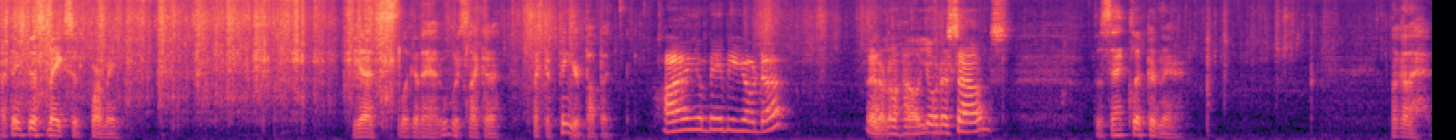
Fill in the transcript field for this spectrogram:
I think this makes it for me. Yes, look at that. Ooh, it's like a like a finger puppet. Hi, I'm Baby Yoda. I don't know how Yoda sounds. Does that clip in there? Look at that.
